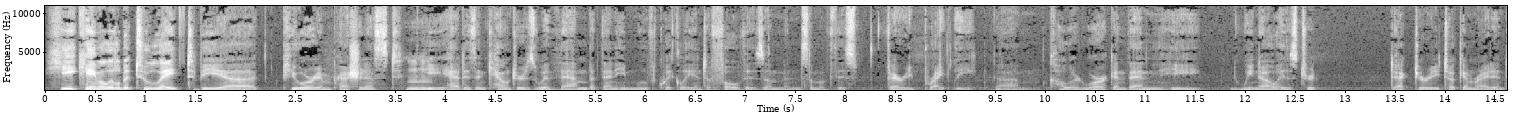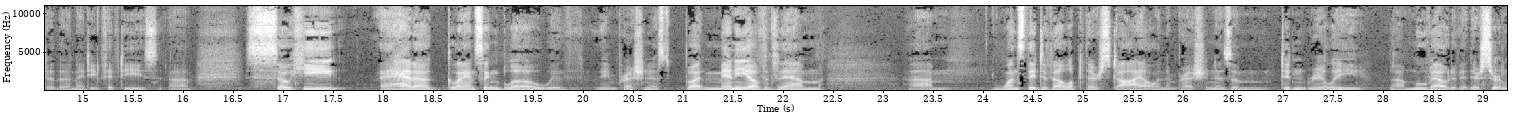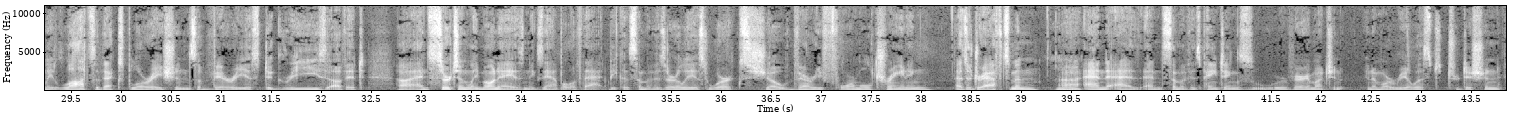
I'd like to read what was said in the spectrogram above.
He came a little bit too late to be a pure impressionist. Mm-hmm. He had his encounters with them, but then he moved quickly into Fauvism and some of this very brightly um, colored work. And then he, we know his trajectory took him right into the 1950s. Uh, so he had a glancing blow with the Impressionists, but many of them. Um, once they developed their style and Impressionism, didn't really uh, move out of it. There's certainly lots of explorations of various degrees of it, uh, and certainly Monet is an example of that because some of his earliest works show very formal training as a draftsman, uh, mm-hmm. uh, and as and some of his paintings were very much in, in a more realist tradition.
